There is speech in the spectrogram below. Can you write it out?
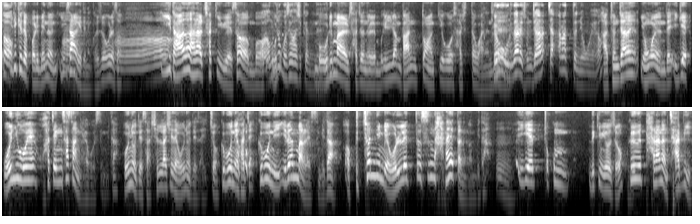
포섭. 이렇게 돼 버리면은 이상하게 되는 거죠 그래서 아. 이 단어 하나를 찾기 위해서 뭐 와, 엄청 우리- 고생하셨겠네. 뭐 우리말 사전을 뭐 1년 반 동안 끼고 사셨다고 하는데 결국 우리나라에 존재하지 않았던 용어예요. 아, 존재하는 용어였는데 이게 원효의 화쟁 사상이라고 있습니다. 원효 대사, 신라 시대 원효 대사 있죠. 그분의 화쟁, 그분이 이런 말을 했습니다. 어, 부처님의 원래 뜻은 하나였다는 겁니다. 음. 이게 조금 느낌이 오죠. 그 하나는 자비.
